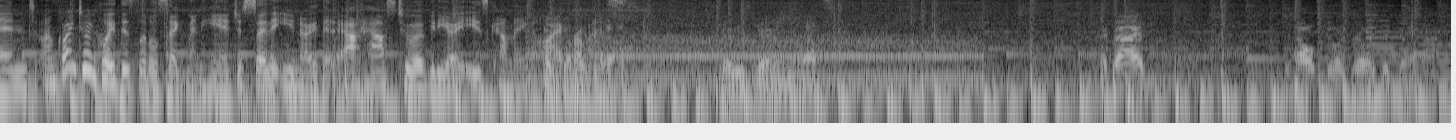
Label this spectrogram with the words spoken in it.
And I'm going to include this little segment here just so that you know that our house tour video is coming, I promise. Katie's going in the house. Hey babe. If it helps, you look really good doing that.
